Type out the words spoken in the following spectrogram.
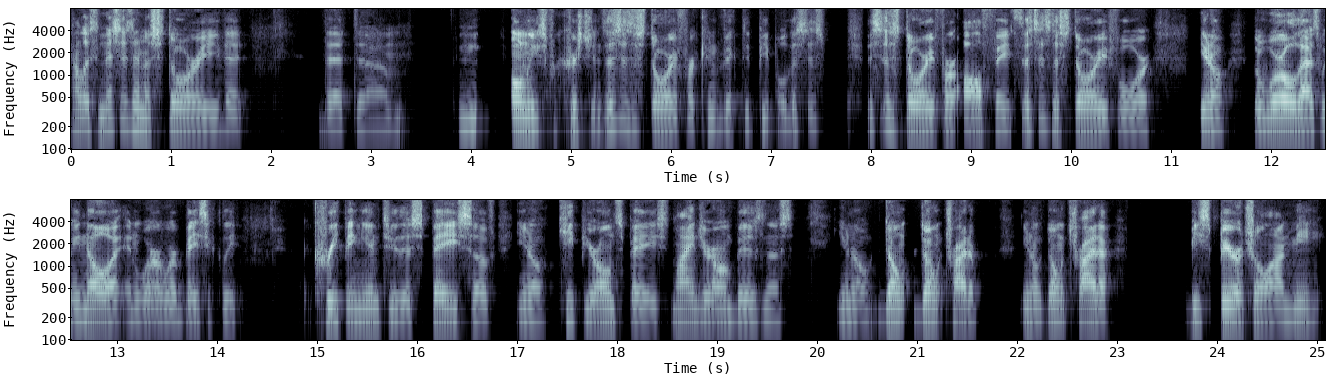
Now, listen, this isn't a story that that um, only is for Christians. This is a story for convicted people. This is this is a story for all faiths. This is a story for you know the world as we know it, and where we're basically creeping into this space of you know keep your own space, mind your own business. You know, don't don't try to you know don't try to be spiritual on me.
